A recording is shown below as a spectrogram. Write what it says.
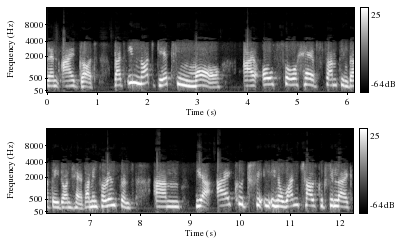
than I got. But in not getting more, I also have something that they don't have. I mean, for instance, um, yeah, I could, feel, you know, one child could feel like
